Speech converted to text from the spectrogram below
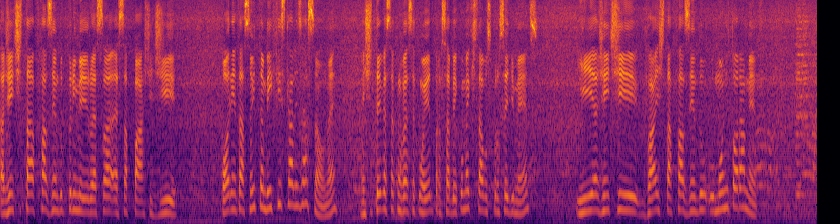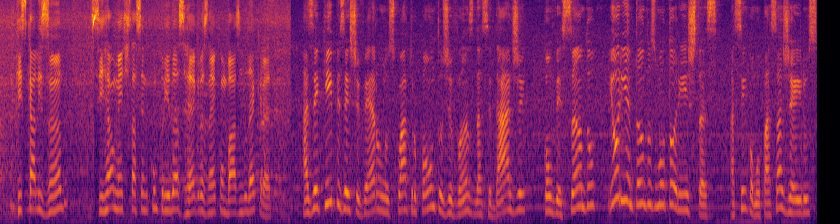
A gente está fazendo primeiro essa, essa parte de orientação e também fiscalização, né? A gente teve essa conversa com ele para saber como é que estavam os procedimentos e a gente vai estar fazendo o monitoramento, fiscalizando se realmente está sendo cumpridas as regras né, com base no decreto. As equipes estiveram nos quatro pontos de vans da cidade, conversando e orientando os motoristas, assim como passageiros,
